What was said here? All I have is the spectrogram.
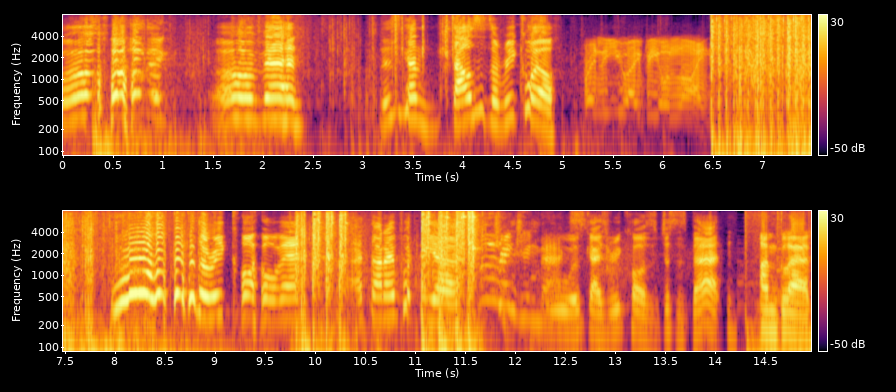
Oh, oh man, this gun thousands of recoil. Friendly UAV online. Woo! the recoil, man. I thought I put the uh. Changing max. Ooh, this guy's recoil is just as bad. I'm glad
